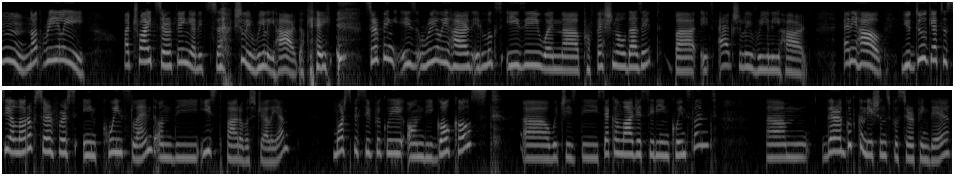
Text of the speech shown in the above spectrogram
Hmm, not really. I tried surfing and it's actually really hard, okay? surfing is really hard. It looks easy when a professional does it, but it's actually really hard. Anyhow, you do get to see a lot of surfers in Queensland on the east part of Australia, more specifically on the Gold Coast, uh, which is the second largest city in Queensland. Um, there are good conditions for surfing there.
